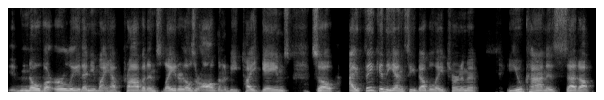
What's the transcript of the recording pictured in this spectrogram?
Nova early, then you might have Providence later. Those are all going to be tight games. So I think in the NCAA tournament, UConn is set up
